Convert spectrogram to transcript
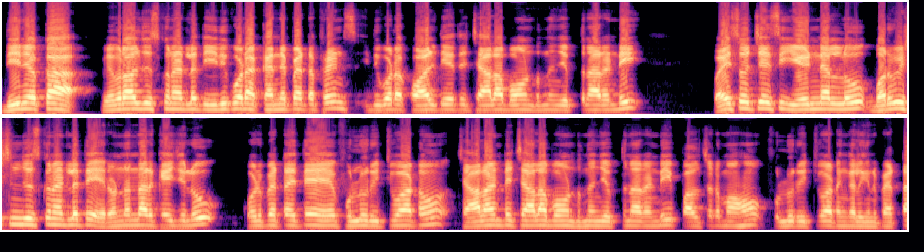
దీని యొక్క వివరాలు చూసుకున్నట్లయితే ఇది కూడా కన్నెపెట్ట ఫ్రెండ్స్ ఇది కూడా క్వాలిటీ అయితే చాలా బాగుంటుందని చెప్తున్నారండి. వయసు వచ్చేసి ఏడు నెలలు. బరువు విషయం చూసుకున్నట్లయితే రెండున్నర కేజీలు. కోడిపెట్ట అయితే ఫుల్ రిచ్ వాటం. చాలా అంటే చాలా బాగుంటుందని చెప్తున్నారండి. పల్చడి మొహం ఫుల్ రిచ్ వాటం కలిగిన పెట్ట.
